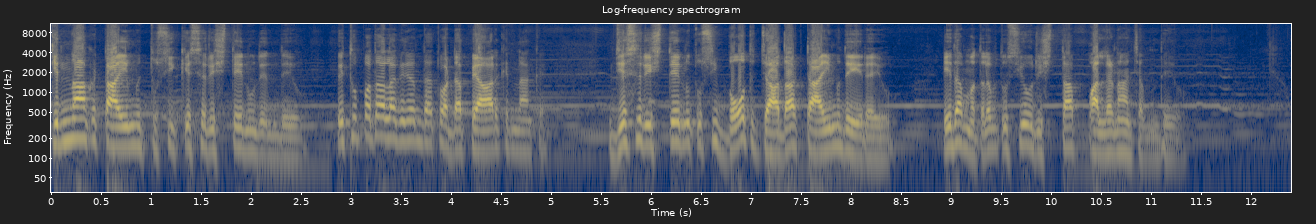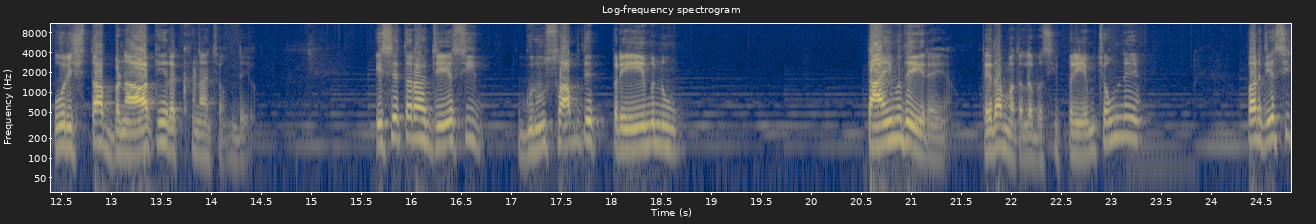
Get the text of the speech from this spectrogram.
ਕਿੰਨਾ ਕੁ ਟਾਈਮ ਤੁਸੀਂ ਕਿਸ ਰਿਸ਼ਤੇ ਨੂੰ ਦਿੰਦੇ ਹੋ? ਇਥੋਂ ਪਤਾ ਲੱਗ ਜਾਂਦਾ ਤੁਹਾਡਾ ਪਿਆਰ ਕਿੰਨਾ ਕੁ ਹੈ। ਜਿਸ ਰਿਸ਼ਤੇ ਨੂੰ ਤੁਸੀਂ ਬਹੁਤ ਜ਼ਿਆਦਾ ਟਾਈਮ ਦੇ ਰਹੇ ਹੋ, ਇਹਦਾ ਮਤਲਬ ਤੁਸੀਂ ਉਹ ਰਿਸ਼ਤਾ ਪਾਲਣਾ ਚਾਹੁੰਦੇ ਹੋ। ਉਹ ਰਿਸ਼ਤਾ ਬਣਾ ਕੇ ਰੱਖਣਾ ਚਾਹੁੰਦੇ ਹੋ। ਇਸੇ ਤਰ੍ਹਾਂ ਜੇ ਅਸੀਂ ਗੁਰੂ ਸਾਹਿਬ ਦੇ ਪ੍ਰੇਮ ਨੂੰ ਟਾਈਮ ਦੇ ਰਹੇ ਹਾਂ, ਤੇ ਇਹਦਾ ਮਤਲਬ ਅਸੀਂ ਪ੍ਰੇਮ ਚਾਹੁੰਦੇ ਹਾਂ। ਪਰ ਜੇ ਅਸੀਂ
